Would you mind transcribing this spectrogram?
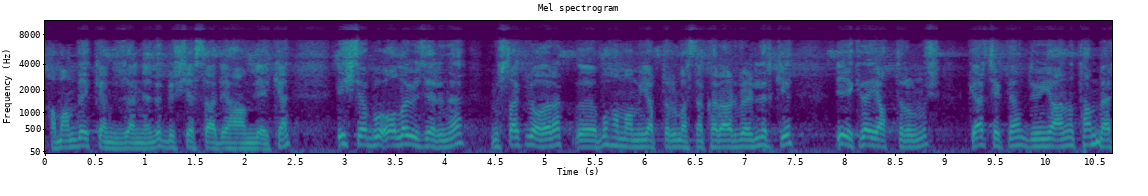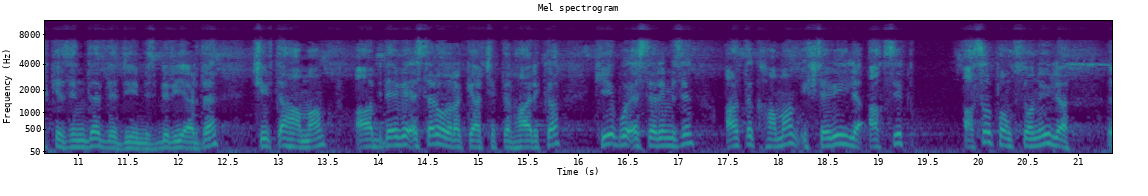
Hamamdayken düzenlenir bir şehzadeye hamileyken. İşte bu olay üzerine müstakil olarak e, bu hamamın yaptırılmasına karar verilir ki iyi ki de yaptırılmış. Gerçekten dünyanın tam merkezinde dediğimiz bir yerde çifte hamam, abide ve eser olarak gerçekten harika. Ki bu eserimizin artık hamam işleviyle aksi asıl fonksiyonuyla e,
